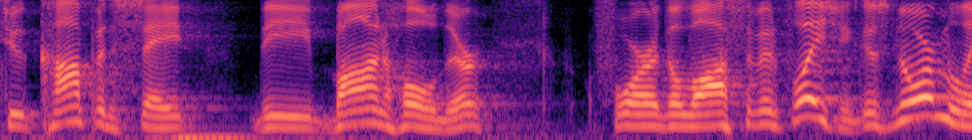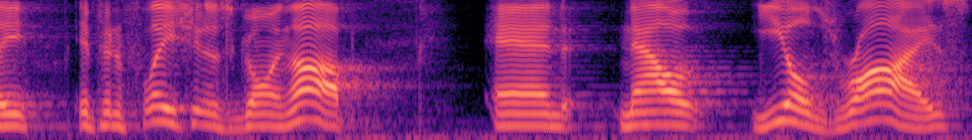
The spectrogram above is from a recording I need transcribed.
to compensate the bondholder for the loss of inflation. Because normally, if inflation is going up and now yields rise,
